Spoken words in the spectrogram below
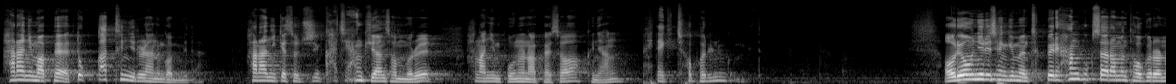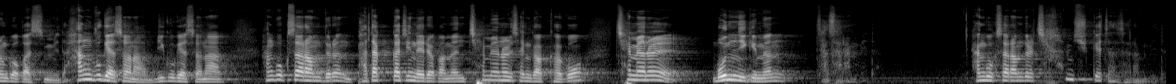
하나님 앞에 똑같은 일을 하는 겁니다. 하나님께서 주신 가장 귀한 선물을 하나님 보는 앞에서 그냥 패대기 쳐버리는 겁니다. 어려운 일이 생기면 특별히 한국 사람은 더 그러는 것 같습니다. 한국에서나 미국에서나 한국 사람들은 바닥까지 내려가면 체면을 생각하고 체면을 못 이기면 자살합니다. 한국 사람들 참 쉽게 자살합니다.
